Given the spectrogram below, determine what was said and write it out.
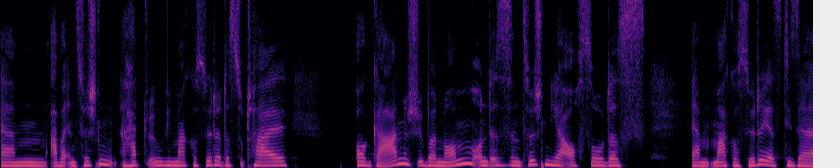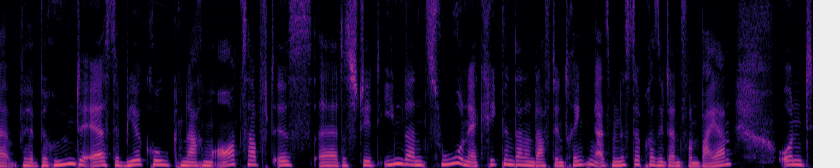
Ähm, aber inzwischen hat irgendwie Markus Söder das total organisch übernommen und es ist inzwischen ja auch so, dass ähm, Markus Söder jetzt dieser berühmte erste Bierkrug nach dem Ort zapft ist. Äh, das steht ihm dann zu und er kriegt ihn dann und darf den trinken als Ministerpräsident von Bayern. Und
